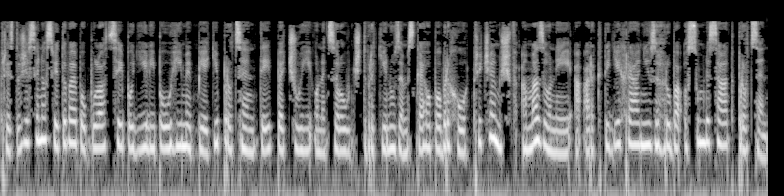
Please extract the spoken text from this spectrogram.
Přestože se na světové populaci podílí pouhými pěti procenty, pečují o necelou čtvrtinu zemského povrchu, přičemž v Amazonii a Arktidě chrání zhruba 80%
